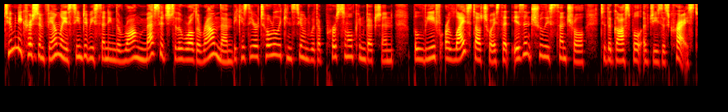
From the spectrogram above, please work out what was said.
Too many Christian families seem to be sending the wrong message to the world around them because they are totally consumed with a personal conviction, belief, or lifestyle choice that isn't truly central to the gospel of Jesus Christ.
